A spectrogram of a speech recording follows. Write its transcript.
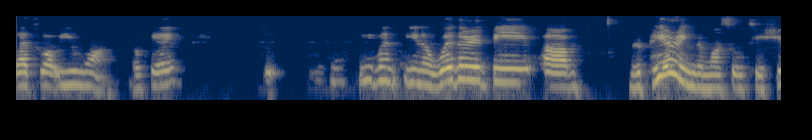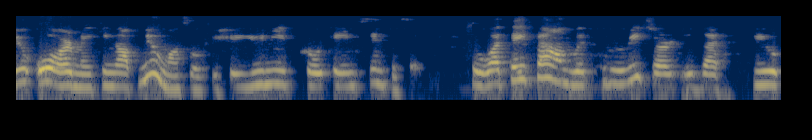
That's what you want, okay? Even, you know, whether it be um, repairing the muscle tissue or making up new muscle tissue, you need protein synthesis. So what they found with through research is that you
